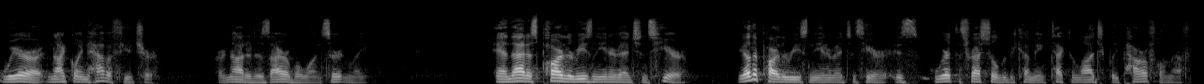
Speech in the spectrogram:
we are not going to have a future, or not a desirable one, certainly. And that is part of the reason the intervention's here. The other part of the reason the intervention's here is we're at the threshold of becoming technologically powerful enough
